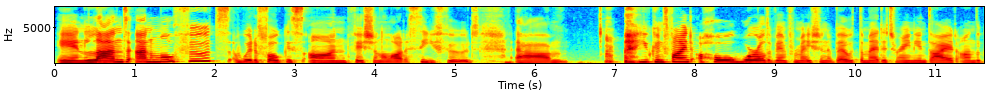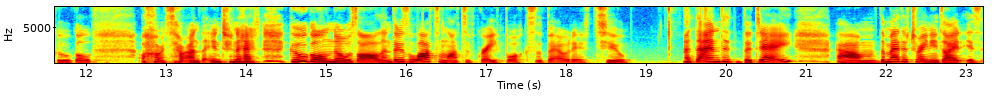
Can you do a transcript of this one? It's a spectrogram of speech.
in land animal foods, with a focus on fish and a lot of seafood. Um, you can find a whole world of information about the Mediterranean diet on the Google or sorry, on the internet. Google knows all, and there's lots and lots of great books about it too. At the end of the day, um, the Mediterranean diet is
